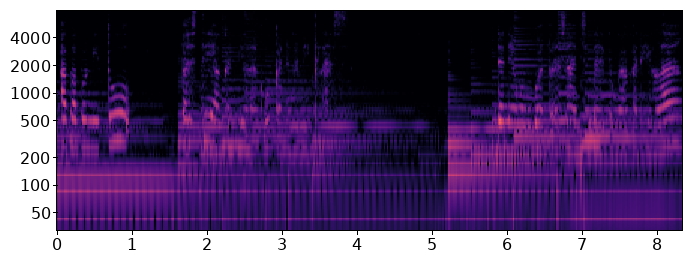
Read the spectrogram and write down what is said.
apa pun itu pasti akan dia lakukan dengan ikhlas. Dan yang membuat perasaan cinta itu gak akan hilang,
